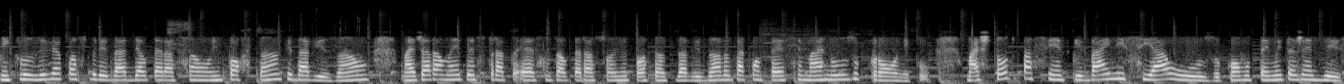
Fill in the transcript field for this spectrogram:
inclusive a possibilidade de alteração importante da visão, mas geralmente esse, essas alterações importantes da visão elas acontecem mais no uso crônico. Mas todo paciente que vai iniciar o uso, como tem muita gente diz,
